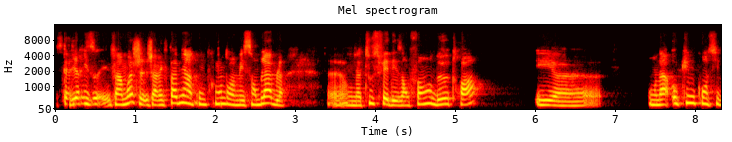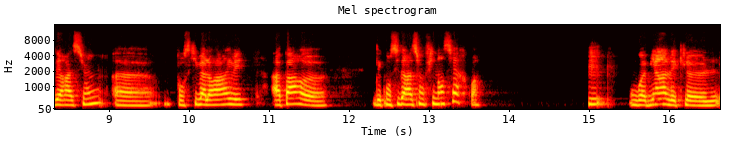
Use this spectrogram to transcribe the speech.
C'est-à-dire, enfin, moi, j'arrive pas bien à comprendre mes semblables. on a tous fait des enfants, deux, trois, et on n'a aucune considération pour ce qui va leur arriver, à part des considérations financières, quoi. Mm. On voit bien avec le,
